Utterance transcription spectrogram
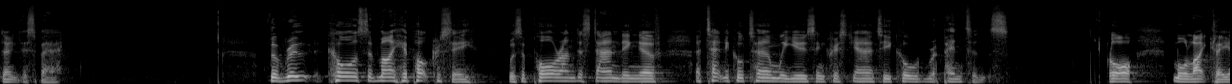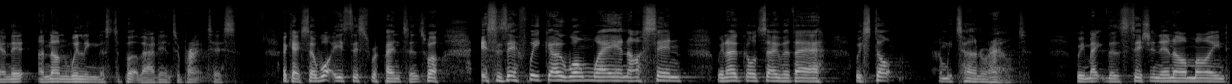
Don't despair. The root cause of my hypocrisy was a poor understanding of a technical term we use in Christianity called repentance or more likely, an, an unwillingness to put that into practice. Okay, so what is this repentance? Well, it's as if we go one way in our sin, we know God's over there, we stop and we turn around. We make the decision in our mind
